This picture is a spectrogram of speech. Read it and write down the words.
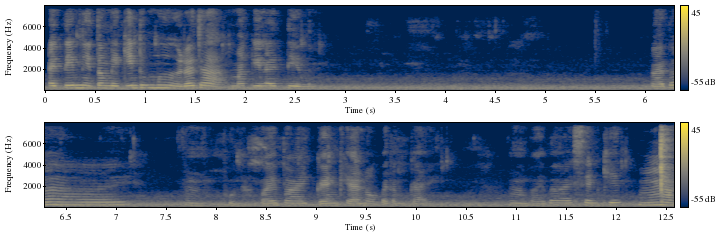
ไอติมนี่ต้องได้กินทุกมือเด้อจ้ะมากินไอติม บายบายอืมพูดนะบายบายแกว่งแขนออกไปทำไกลอืมบายบายเซนคิดอืมอะ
